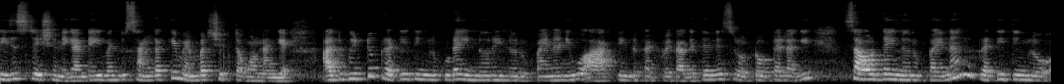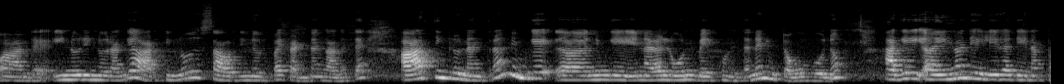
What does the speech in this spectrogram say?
ರಿಜಿಸ್ಟ್ರೇಷನಿಗೆ ಅಂದರೆ ಈ ಒಂದು ಸಂಘಕ್ಕೆ ಮೆಂಬರ್ಶಿಪ್ ತೊಗೊಂಡಂಗೆ. ಅದು ಬಿಟ್ಟು ಪ್ರತಿ ತಿಂಗಳು ಕೂಡ ಇನ್ನೂರು ಇನ್ನೂರು ರೂಪಾಯಿನ ನೀವು ಆರು ತಿಂಗಳು ಕಟ್ಟಬೇಕಾಗತ್ತೆ ಅಂದರೆ ಸೊ ಟೋಟಲ್ ಆಗಿ ಸಾವಿರದ ಇನ್ನೂರು ರೂಪಾಯಿನ ಪ್ರತಿ ತಿಂಗಳು ಅಂದರೆ ಇನ್ನೂರು ಇನ್ನೂರಾಗಿ ಆರು ತಿಂಗಳು ಸಾವಿರದ ಇನ್ನೂರು ರೂಪಾಯಿ ಕಟ್ದಂಗೆ ಆಗುತ್ತೆ. ಆರು ತಿಂಗಳು ನಂತರ ನಿಮಗೆ ನಿಮಗೆ ಏನಾರ ಲೋನ್ ಬೇಕು ಅಂತಲೇ ನೀವು ತೊಗೋಬೋದು. ಹಾಗೆ ಇನ್ನೊಂದು ಹೇಳಿರೋದು ಏನಪ್ಪ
